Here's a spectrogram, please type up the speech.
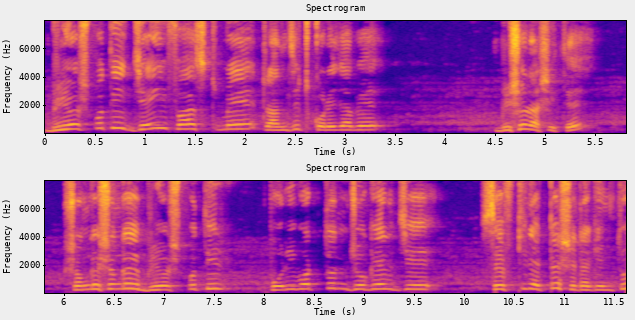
বৃহস্পতি যেই ফার্স্ট মে ট্রানজিট করে যাবে বৃষ রাশিতে সঙ্গে সঙ্গে বৃহস্পতির পরিবর্তন যোগের যে সেফটি নেটটা সেটা কিন্তু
